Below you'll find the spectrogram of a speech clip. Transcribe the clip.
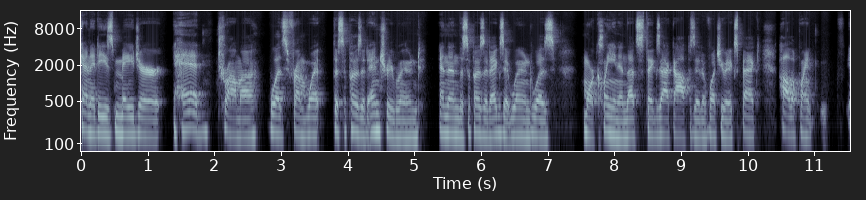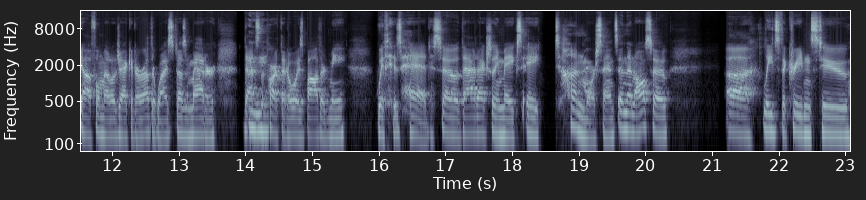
Kennedy's major head trauma was from what the supposed entry wound, and then the supposed exit wound was more clean, and that's the exact opposite of what you would expect. Hollow point, uh, Full Metal Jacket, or otherwise, doesn't matter. That's the Mhm. part that always bothered me with his head. So that actually makes a ton more sense, and then also uh, leads the credence to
